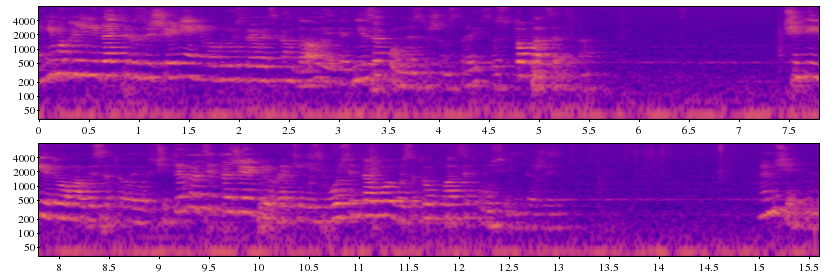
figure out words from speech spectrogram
Они могли не дать разрешения, они могли устраивать скандалы. Это незаконное совершенно строительство, стопроцентно. Четыре дома высотой в 14 этажей превратились в 8 домов высотой в 28 этажей. Замечательно.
